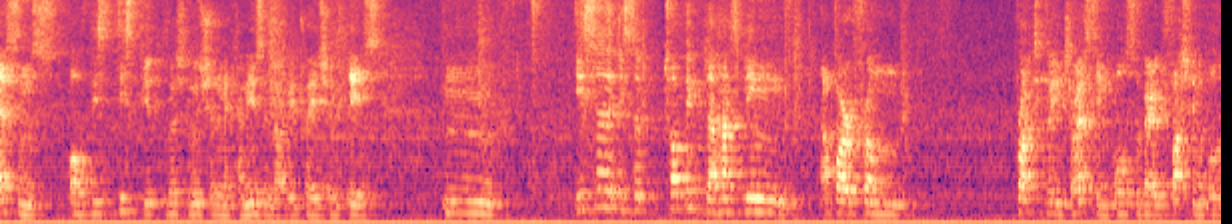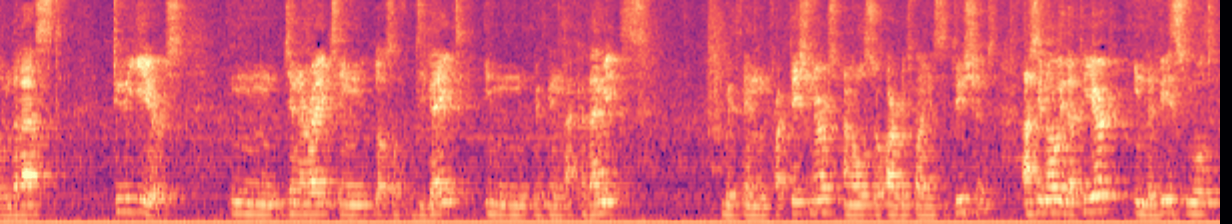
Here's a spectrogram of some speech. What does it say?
essence of this dispute resolution mechanism arbitration is. Um, is a, is a topic that has been, apart from practically interesting, also very fashionable in the last two years, generating lots of debate in, within academics, within practitioners, and also arbitral institutions. As you know, it appeared in the Vis Moot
